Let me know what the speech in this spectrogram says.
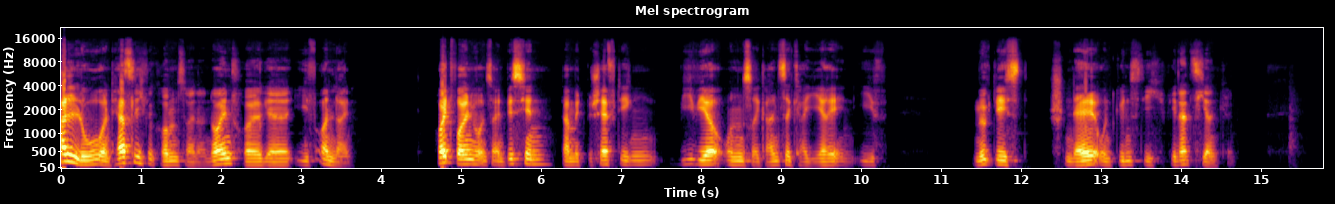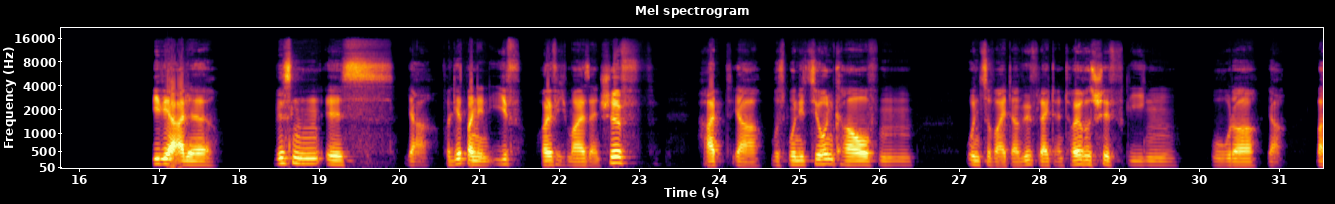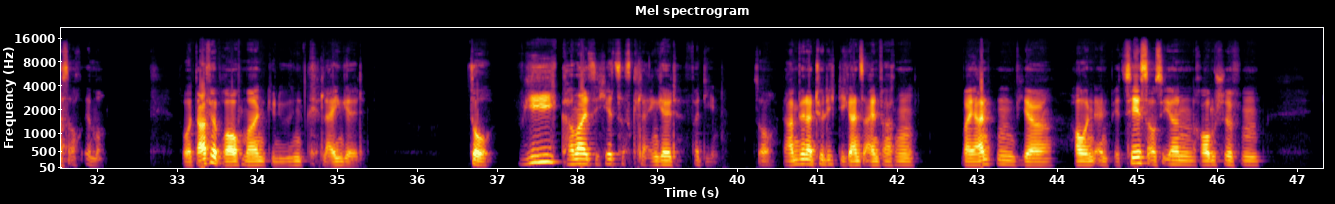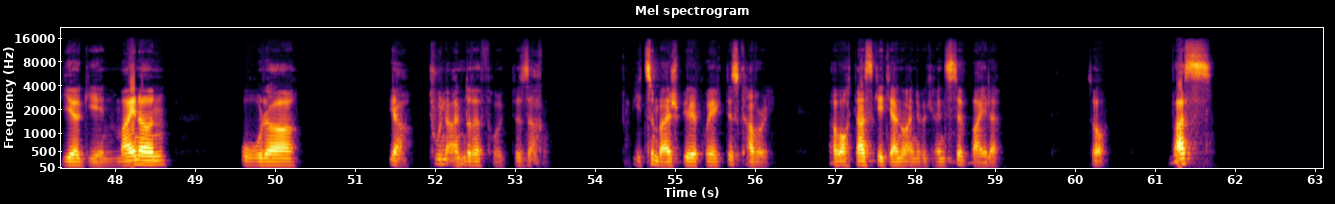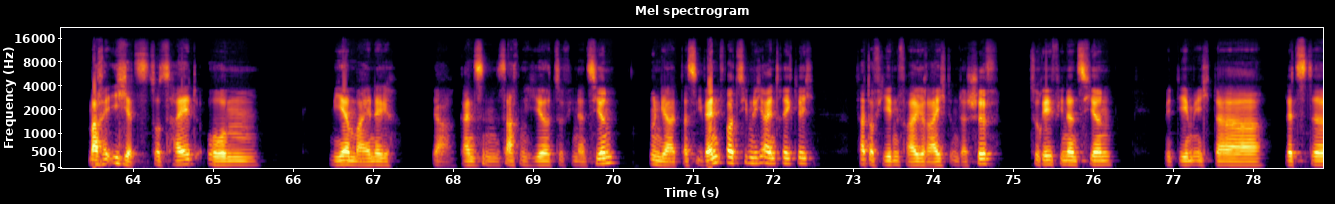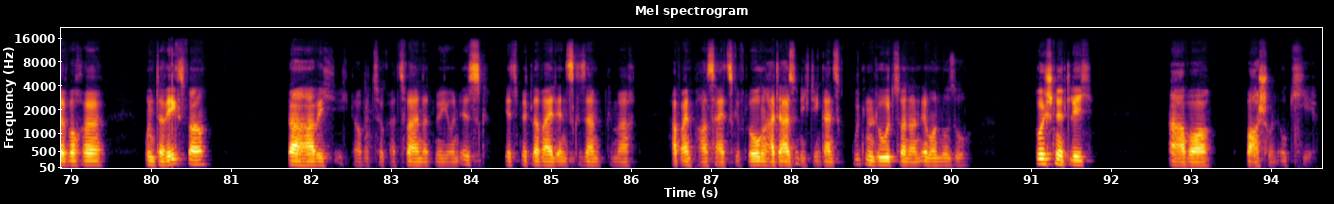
Hallo und herzlich willkommen zu einer neuen Folge Eve Online. Heute wollen wir uns ein bisschen damit beschäftigen, wie wir unsere ganze Karriere in Eve möglichst schnell und günstig finanzieren können. Wie wir alle wissen, ist, ja, verliert man in Eve häufig mal sein Schiff, hat, ja, muss Munition kaufen und so weiter, will vielleicht ein teures Schiff fliegen oder ja, was auch immer. So, dafür braucht man genügend Kleingeld. So, wie kann man sich jetzt das Kleingeld verdienen? So, da haben wir natürlich die ganz einfachen Varianten. Wir hauen NPCs aus ihren Raumschiffen, wir gehen minern oder ja, tun andere verrückte Sachen. Wie zum Beispiel Projekt Discovery. Aber auch das geht ja nur eine begrenzte Weile. So, was mache ich jetzt zurzeit, um mir meine ja, ganzen Sachen hier zu finanzieren? Nun ja, das Event war ziemlich einträglich. Es hat auf jeden Fall gereicht, um das Schiff zu refinanzieren, mit dem ich da letzte Woche unterwegs war. Da habe ich, ich glaube, ca. 200 Millionen ISK jetzt mittlerweile insgesamt gemacht habe ein paar Sites geflogen, hatte also nicht den ganz guten Loot, sondern immer nur so durchschnittlich, aber war schon okay.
